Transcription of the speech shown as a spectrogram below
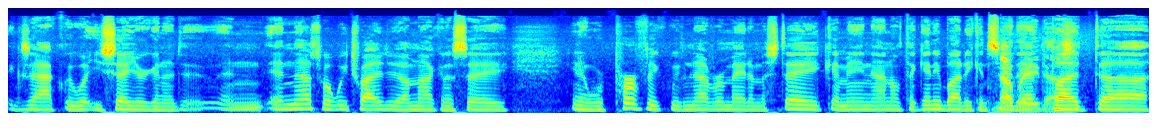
exactly what you say you're going to do. And and that's what we try to do. I'm not going to say, you know, we're perfect. We've never made a mistake. I mean, I don't think anybody can say Nobody that. does. But uh,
